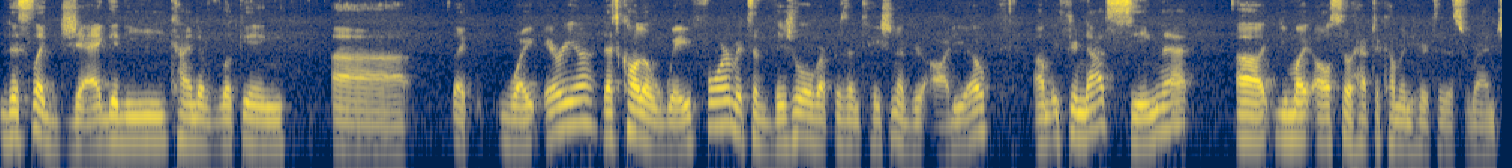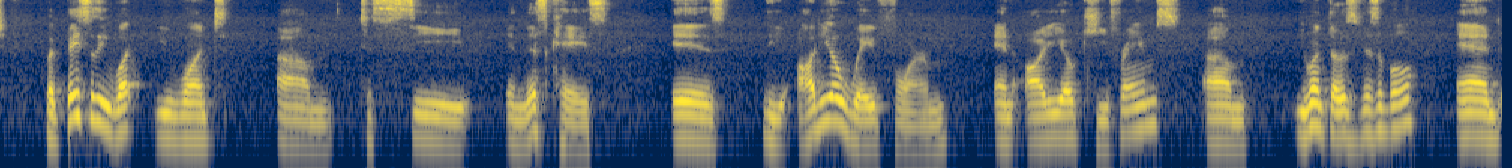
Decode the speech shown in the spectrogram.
this like jaggedy kind of looking uh, like white area. That's called a waveform. It's a visual representation of your audio. Um, if you're not seeing that, uh, you might also have to come in here to this wrench. But basically what you want um, to see in this case is the audio waveform and audio keyframes. Um, you want those visible. And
